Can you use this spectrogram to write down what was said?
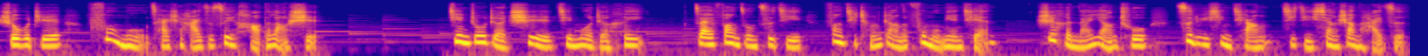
殊不知，父母才是孩子最好的老师。近朱者赤，近墨者黑，在放纵自己、放弃成长的父母面前。是很难养出自律性强、积极向上的孩子。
